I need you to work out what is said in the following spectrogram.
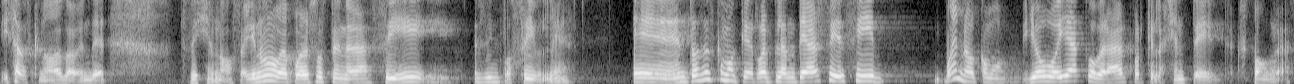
y sabes que no vas a vender? Entonces dije, no, o sea, yo no me voy a poder sostener así, es imposible. Eh, entonces como que replantearse y decir, bueno, como yo voy a cobrar porque la gente exponga.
